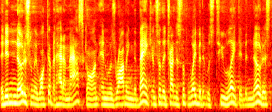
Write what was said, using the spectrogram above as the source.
they didn't notice when they walked up, but had a mask on and was robbing the bank. And so they tried to slip away, but it was too late. They'd been noticed.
